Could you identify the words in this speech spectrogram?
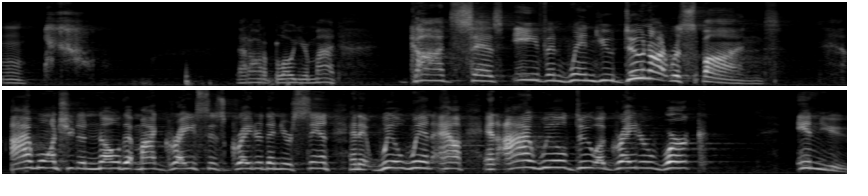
mm, that ought to blow your mind. God says, even when you do not respond, I want you to know that my grace is greater than your sin and it will win out, and I will do a greater work in you,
